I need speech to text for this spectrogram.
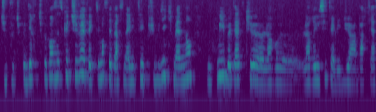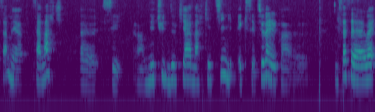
tu peux, tu peux dire, tu peux penser ce que tu veux. Effectivement, c'est des personnalités publiques maintenant. Donc oui, peut-être que leur, euh, leur réussite, elle est due en partie à ça, mais ça marque. c'est une étude de cas marketing exceptionnelle quoi. Et ça, c'est ouais,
